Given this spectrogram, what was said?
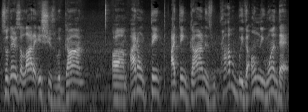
So there's a lot of issues with Gane. Um, I don't think I think Gane is probably the only one that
